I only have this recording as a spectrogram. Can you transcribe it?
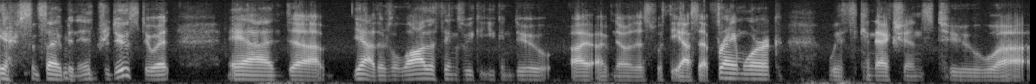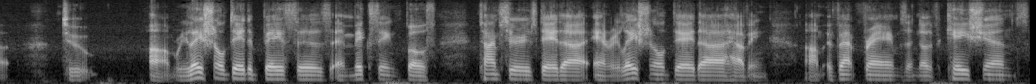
years since I've been introduced to it, and uh, yeah, there's a lot of things we can, you can do. I, have noticed with the asset framework, with connections to uh, to um, relational databases and mixing both time series data and relational data, having um, event frames and notifications,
